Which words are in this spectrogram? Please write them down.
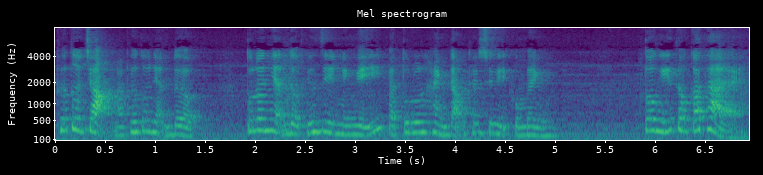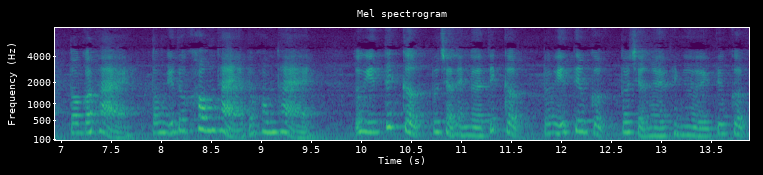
Thứ tôi chọn là thứ tôi nhận được. Tôi luôn nhận được những gì mình nghĩ và tôi luôn hành động theo suy nghĩ của mình. Tôi nghĩ tôi có thể, tôi có thể. Tôi nghĩ tôi không thể, tôi không thể. Tôi nghĩ tích cực, tôi trở thành người tích cực. Tôi nghĩ tiêu cực, tôi trở thành người tiêu cực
